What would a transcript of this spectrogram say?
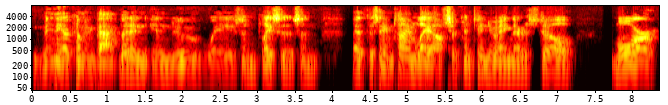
many are coming back, but in, in new ways and places. And at the same time, layoffs are continuing. There's still more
